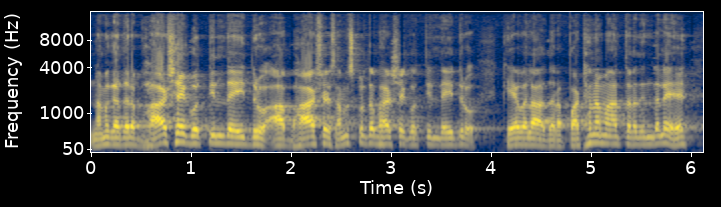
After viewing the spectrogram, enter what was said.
ನಮಗೆ ಅದರ ಭಾಷೆ ಗೊತ್ತಿಲ್ಲದೆ ಇದ್ದರೂ ಆ ಭಾಷೆ, ಸಂಸ್ಕೃತ ಭಾಷೆ ಗೊತ್ತಿಲ್ಲದೆ ಇದ್ದರೂ ಕೇವಲ ಅದರ ಪಠನ ಮಾತ್ರದಿಂದಲೇ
